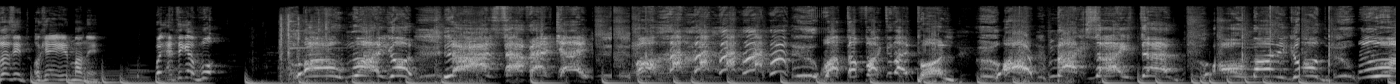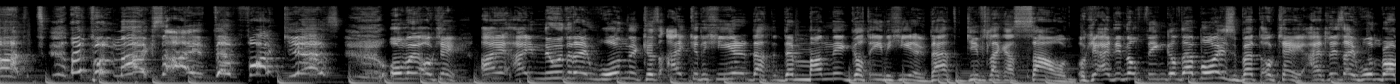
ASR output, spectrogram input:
Oh, that's it. Okay, I hear money. Wait, I think I what? Oh my god! Yes, 7k! Oh, what the fuck did I pull? Oh, max item! Oh my god! What? I pulled max item! Fuck yes! Oh my, okay. I, I knew that I won because I could hear that the money got in here. That gives like a sound. Okay, I did not think of that, boys, but okay. At least I won, bro.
